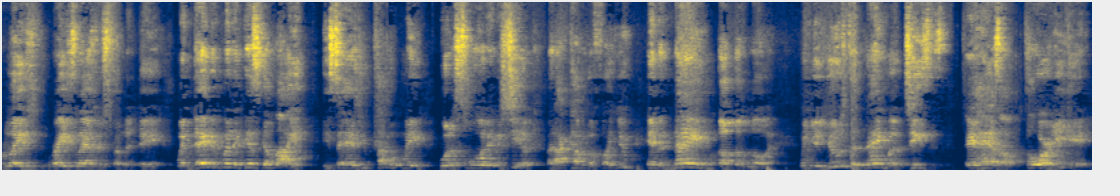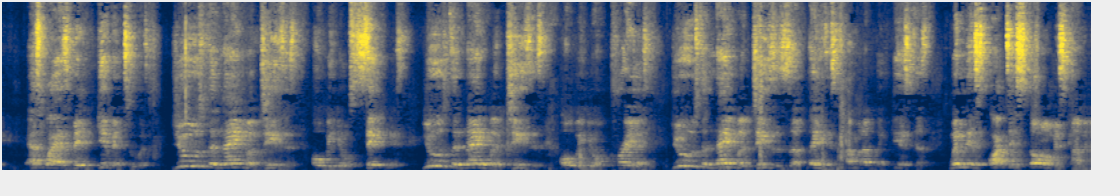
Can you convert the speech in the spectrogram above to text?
raise, raise Lazarus from the dead. When David went against Goliath, he says, You come with me with a sword and a shield, but I come before you in the name of the Lord. When you use the name of Jesus, it has authority in it. That's why it's been given to us. Use the name of Jesus over your sickness. Use the name of Jesus over your prayers. Use the name of Jesus of things that's coming up against us. When this Arctic storm is coming,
